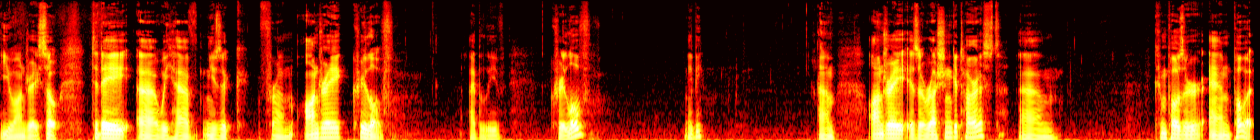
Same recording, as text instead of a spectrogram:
you, Andre. So today uh, we have music from Andre Krylov, I believe. Krylov, maybe. Um, Andre is a Russian guitarist, um, composer, and poet.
